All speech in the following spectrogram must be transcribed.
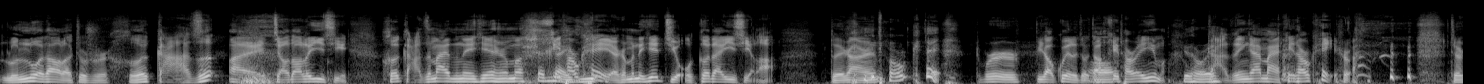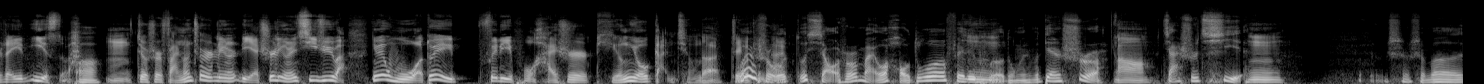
沦落到了就是和嘎子 哎搅到了一起，和嘎子卖的那些什么黑桃 K 啊什么那些酒搁在一起了，对，让人头 K 这不是比较贵的酒叫哦。黑桃 A 嘛？黑头 A 嘎子应该卖黑桃 K 是吧？就是这意思吧。啊，嗯，就是反正就是令人也是令人唏嘘吧，因为我对飞利浦还是挺有感情的。这个是，个我我小时候买过好多飞利浦的东西，什么电视、啊，加湿器，嗯，是什么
